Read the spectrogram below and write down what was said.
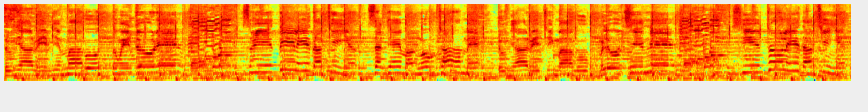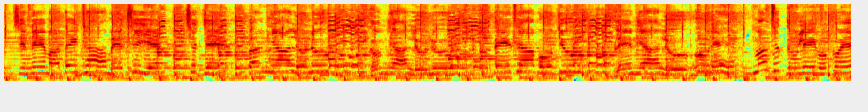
သူများတွေမြင်မာကို ရင်စက်ထဲမှာငုံထားမယ်သူများတွေချိန်မာကိုမလို့ချင်နဲ့ရှင်တိုးလေးသာဖြစ်ရင်ရှင်ထဲမှာသိမ်းထားမယ်ချစ်ရဲ့ချစ်တဲ့ပန်းများလို့နူကောင်းများလို့နူသေချာဖို့ပြူလဲများလို့ဦးနဲ့မောင်ချစ်သူလေးကိုကွယ်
